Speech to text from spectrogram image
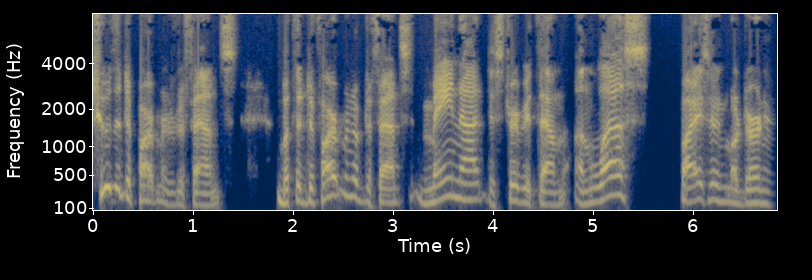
to the Department of Defense, but the Department of Defense may not distribute them unless Pfizer and Moderna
